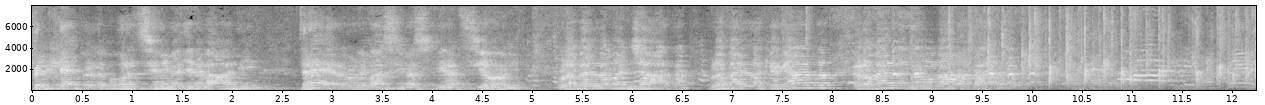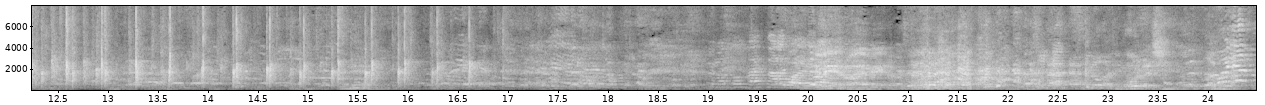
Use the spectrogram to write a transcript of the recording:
Perché per le popolazioni medievali tre erano le massime aspirazioni. Una bella mangiata, una bella cagata e una bella trombata. È vero, è vero. Vogliamo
